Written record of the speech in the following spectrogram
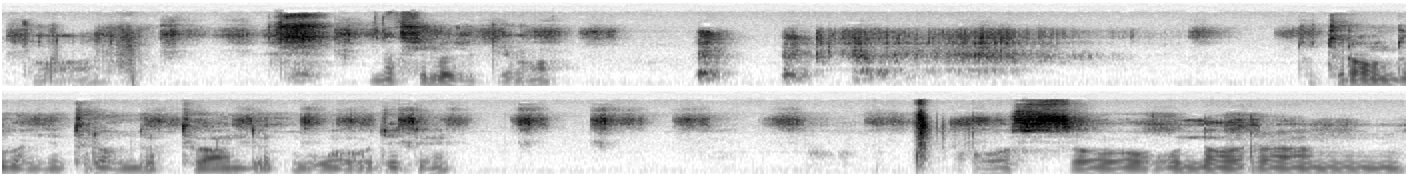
좋아. 낚시를 해줄게요. 저 드라운드가 있네. 드라운드? 드라운드? 뭐야, 어쨌든. 어서 오너란.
